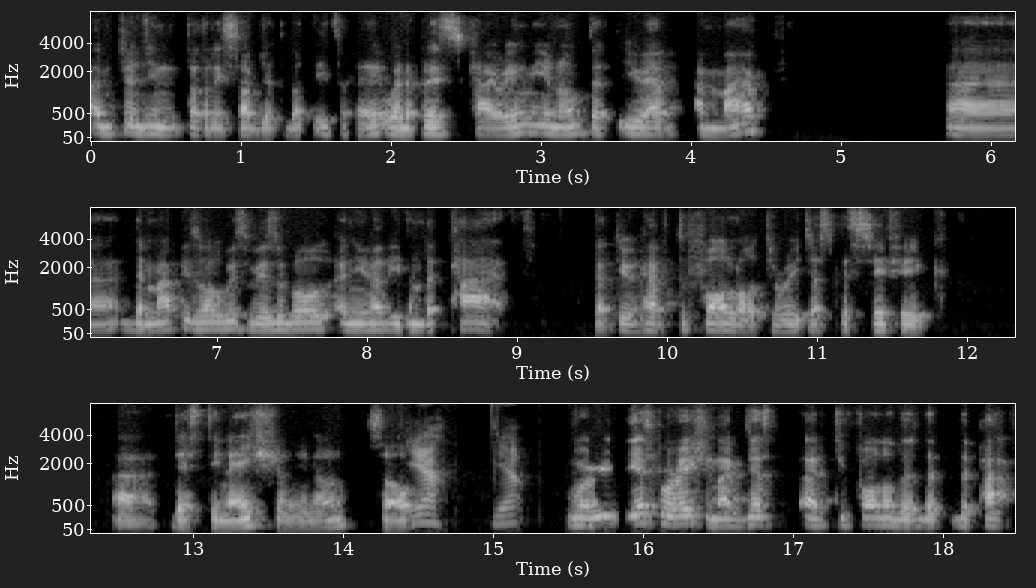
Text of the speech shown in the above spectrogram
I'm changing totally subject, but it's okay. When I play Skyrim, you know that you have a map. Uh, the map is always visible, and you have even the path that you have to follow to reach a specific uh, destination. You know, so Yeah, yeah. where in the exploration, I've just I have to follow the, the, the path.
